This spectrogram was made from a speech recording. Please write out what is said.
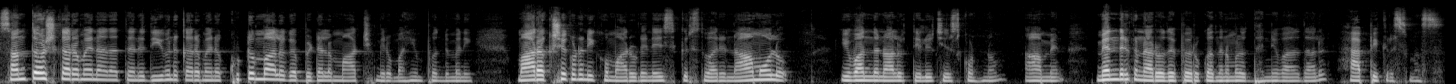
సంతోషకరమైన నా తండ్రి దీవెనకరమైన కుటుంబాలుగా బిడ్డలు మార్చి మీరు మహిం పొందమని మా రక్షకుడు నీ కుమారుడు నేసుక్రీస్తు వారి నామంలో ఈ వందనాలు తెలియచేసుకుంటున్నాం. ఆమె మీ అందరికీ నా హృదయపూర్వక వందనములు ధన్యవాదాలు. Happy Christmas.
